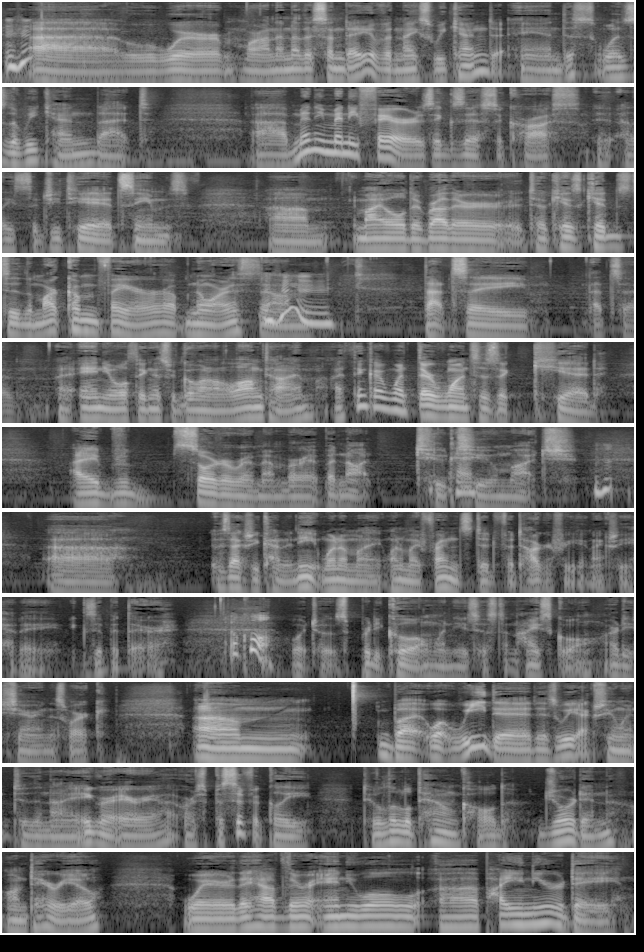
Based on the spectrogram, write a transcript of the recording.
Mm-hmm. Uh, we're we're on another Sunday of a nice weekend, and this was the weekend that uh, many many fairs exist across at least the GTA. It seems. Um, my older brother took his kids to the Markham Fair up north. Um, Mm-hmm. That's a that's a, an annual thing that's been going on a long time. I think I went there once as a kid. I v- sort of remember it, but not too Okay. too much. Uh, it was actually kind of neat. One of my one of my friends did photography and actually had a exhibit there, Oh, cool. which was pretty cool. When he's just in high school, already sharing his work. Um, but what we did is we actually went to the Niagara area, or specifically to a little town called Jordan, Ontario, where they have their annual uh, Pioneer Day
